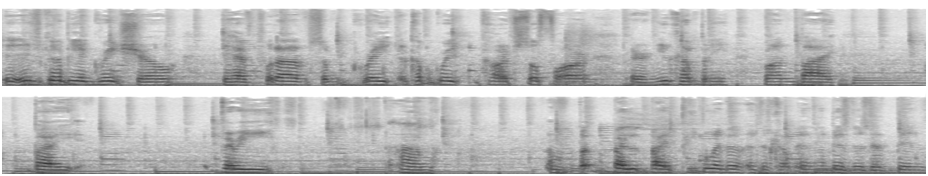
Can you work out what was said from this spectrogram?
It's going to be a great show. They have put on some great, a couple great cards so far. They're a new company run by by very um, um by, by people in the, in the in the business that have been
